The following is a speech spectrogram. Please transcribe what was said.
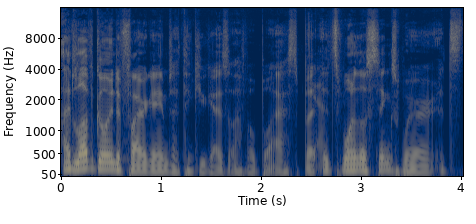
I love going to fire games. I think you guys will have a blast. But Yes. it's one of those things where it's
